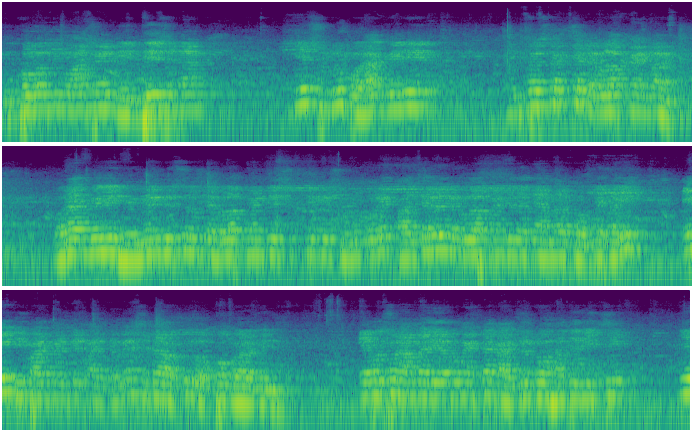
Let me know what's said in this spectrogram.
মুখ্যমন্ত্রী মহাশয়ের নির্দেশ এটা যে শুধু বরাক ভ্যালির ইনফ্রাস্ট্রাকচার ডেভেলপমেন্ট নয়, বরাক ভ্যালির হিউম্যান রিসোর্স ডেভেলপমেন্টের থেকে শুরু করে কালচারাল ডেভেলপমেন্টে যাতে আমরা করতে পারি, এই ডিপার্টমেন্টের মাধ্যমে সেটা একটু লক্ষ্য করার জন্য। এবছর আমরা যেরকম একটা কার্যক্রম হাতে নিচ্ছি যে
